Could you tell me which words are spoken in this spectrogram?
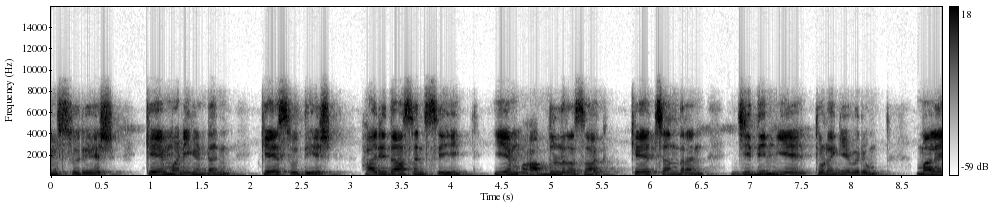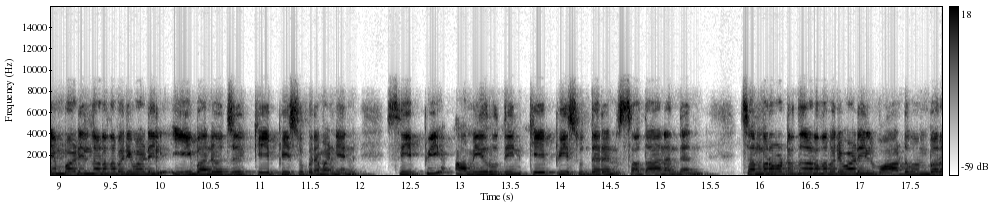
M Suresh K Manikandan K Sudheesh Haridasan C M Abdul Razak K Chandran Jithin A തുടങ്ങിയവരും മലയമ്പാടിയിൽ നടന്ന പരിപാടിയിൽ E Manoj K P Subrahmanyan C P Ameeruddin K P Sundaran Sadanandan. ചമ്രവട്ടത്ത് നടന്ന പരിപാടിയിൽ ward member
